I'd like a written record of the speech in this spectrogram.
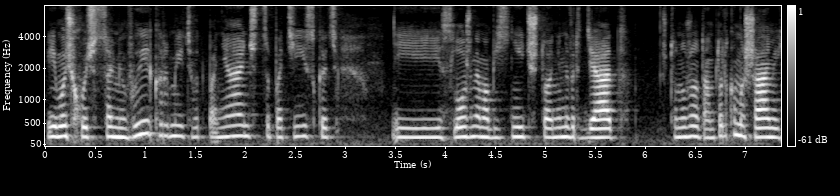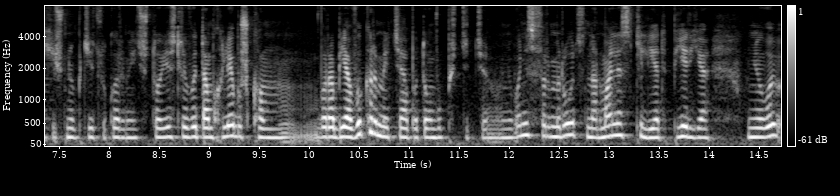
и им очень хочется сами выкормить, вот понянчиться, потискать и сложно им объяснить, что они навредят, что нужно там только мышами хищную птицу кормить, что если вы там хлебушком воробья выкормите, а потом выпустите, ну, у него не сформируется нормальный скелет, перья, у него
